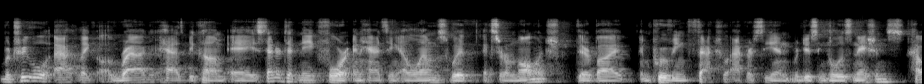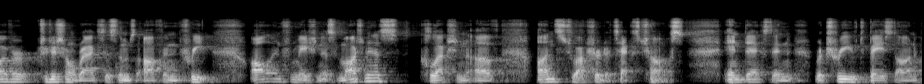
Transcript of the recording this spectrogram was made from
retrieval like uh, RAG has become a standard technique for enhancing LLMs with external knowledge, thereby improving factual accuracy and reducing hallucinations. However, traditional RAG systems often treat all information as homogeneous collection of unstructured text chunks, indexed and retrieved based on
